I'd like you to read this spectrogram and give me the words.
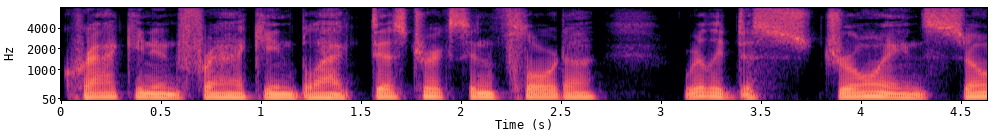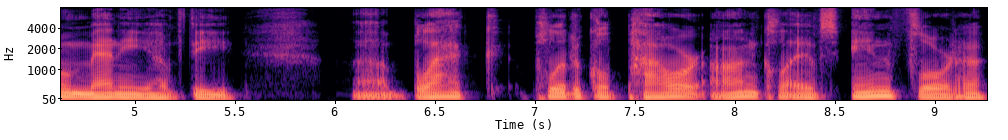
cracking and fracking black districts in Florida, really destroying so many of the uh, black political power enclaves in Florida.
